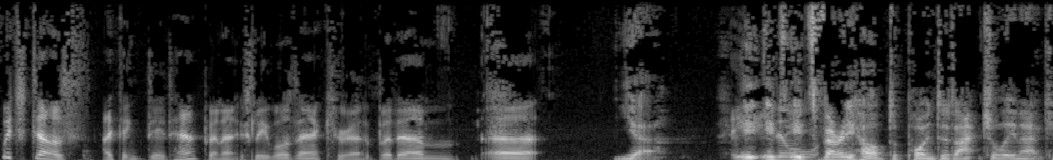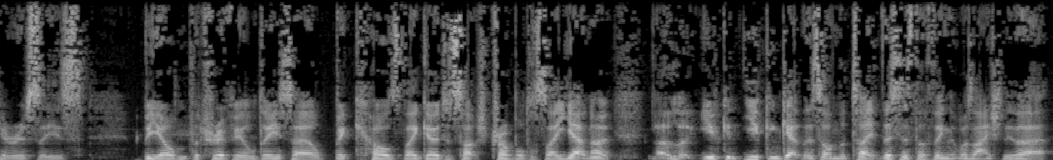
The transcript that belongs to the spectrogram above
which does, I think, did happen. Actually, it was accurate, but um, uh, Yeah. It- It, it, it it's very hard to point at actual inaccuracies beyond the trivial detail because they go to such trouble to say, yeah, no, no, look, you can, you can get this on the tape. This is the thing that was actually there.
